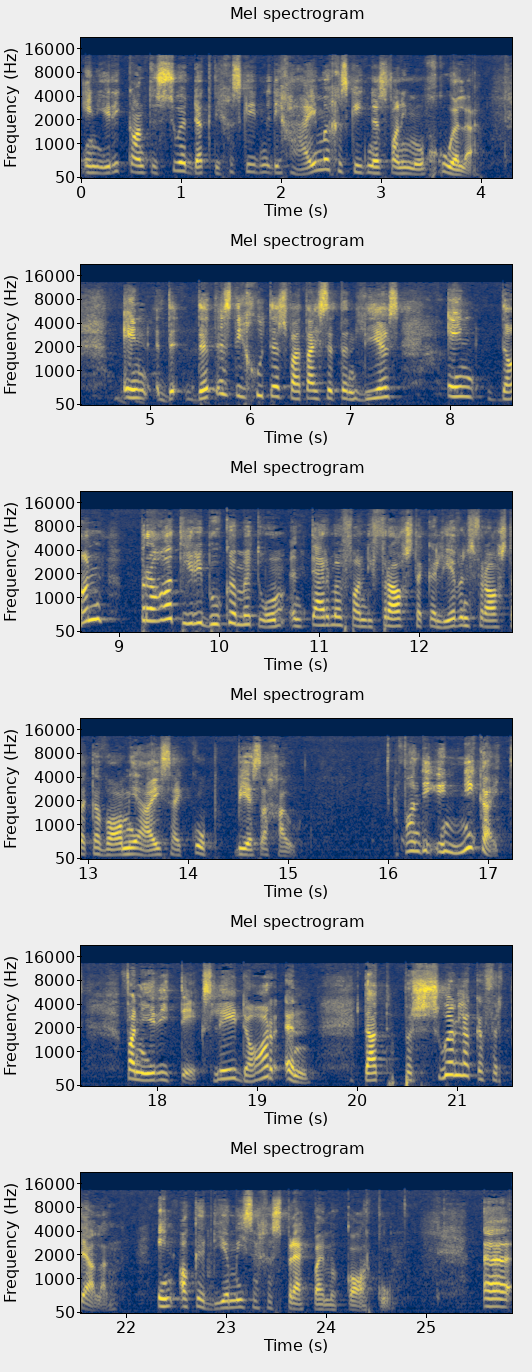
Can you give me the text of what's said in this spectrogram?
En hierdie kant is so dik die geskiedenis die geheime geskiedenis van die Mongole. En dit is die goeters wat hy sit en lees. En dan praat hierdie boeke met hom in terme van die vraagstukke lewensvraagstukke waarmee hy sy kop besig hou. Van die uniekheid van hierdie teks lê daarin dat persoonlike vertelling en akademiese gesprek bymekaar kom. Uh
